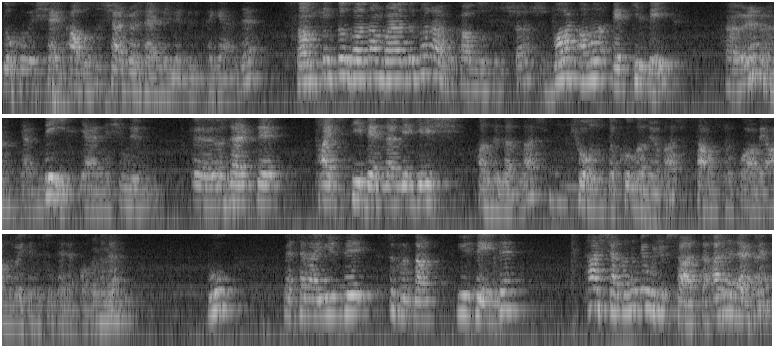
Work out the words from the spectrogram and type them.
doku şey kablosuz şarj özelliğiyle birlikte geldi. Samsung'da zaten bayağıdır var abi kablosuz şarj. Var ama etkili değil. Ha öyle mi? Yani değil. Yani şimdi e, özellikle Type-C denilen bir giriş hazırladılar. Hmm. Çoğunlukla kullanıyorlar. Samsung, Huawei, Android'in bütün telefonları. hı. Bu mesela yüzde sıfırdan yüzde yüze taş çatlasın bir buçuk saatte hallederken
